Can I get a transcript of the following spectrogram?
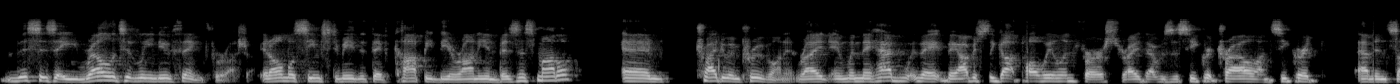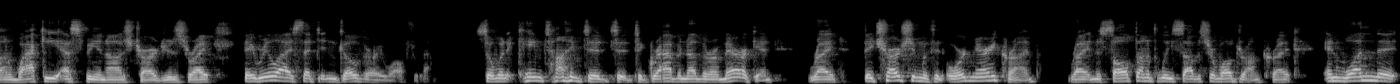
this is a relatively new thing for Russia. It almost seems to me that they've copied the Iranian business model and tried to improve on it, right? And when they had they they obviously got Paul Whelan first, right? That was a secret trial on secret evidence on wacky espionage charges, right? They realized that didn't go very well for them. So when it came time to to, to grab another American, right, they charged him with an ordinary crime, right, an assault on a police officer while drunk, right, and one that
